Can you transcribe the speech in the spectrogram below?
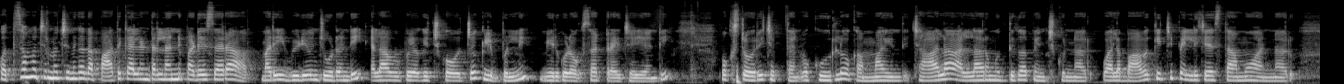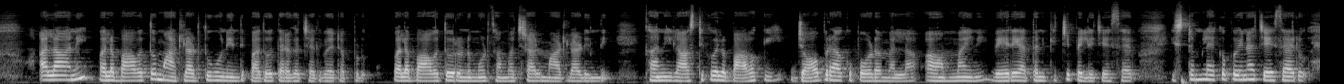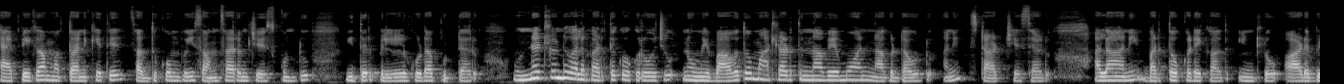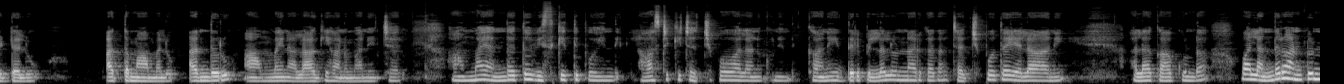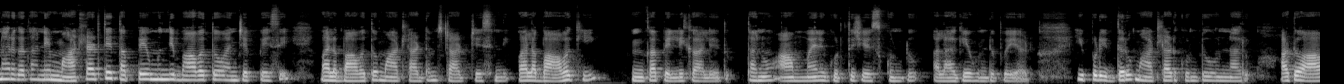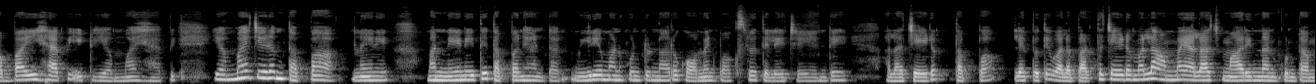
కొత్త సంవత్సరం వచ్చింది కదా పాత క్యాలెండర్లన్నీ పడేశారా? మరి ఈ వీడియోని చూడండి ఎలా ఉపయోగించుకోవచ్చో క్లిప్పుల్ని మీరు కూడా ఒకసారి ట్రై చేయండి. ఒక స్టోరీ చెప్తాను. ఒక ఊర్లో ఒక అమ్మాయి ఉంది. చాలా అల్లారు ముద్దుగా పెంచుకున్నారు. వాళ్ళ బావకిచ్చి పెళ్ళి చేస్తాము అన్నారు. అలా అని వాళ్ళ బావతో మాట్లాడుతూ ఉన్నింది పదో తరగతి చదివేటప్పుడు. వాళ్ళ బావతో రెండు మూడు సంవత్సరాలు మాట్లాడింది. కానీ లాస్ట్కి వాళ్ళ బావకి జాబ్ రాకపోవడం వల్ల ఆ అమ్మాయిని వేరే అతనికిచ్చి పెళ్ళి చేశారు. ఇష్టం లేకపోయినా చేశారు. హ్యాపీగా మొత్తానికైతే సర్దుకొని పోయి సంసారం చేసుకుంటూ ఇద్దరు పిల్లలు కూడా పుట్టారు. ఉన్నట్లుండి వాళ్ళ భర్తకు ఒకరోజు నువ్వు మీ బావతో మాట్లాడుతున్నావేమో అని నాకు డౌట్ అని స్టార్ట్ చేశాడు. అలా అని భర్త ఒక్కడే కాదు ఇంట్లో ఆడబిడ్డలు అత్తమామలు అందరూ ఆ అమ్మాయిని అలాగే అనుమానించారు. ఆ అమ్మాయి అందరితో విసిగెత్తిపోయింది. లాస్ట్కి చచ్చిపోవాలనుకునింది. కానీ ఇద్దరు పిల్లలు ఉన్నారు కదా చచ్చిపోతే ఎలా అని. అలా కాకుండా వాళ్ళందరూ అంటున్నారు కదా నేను మాట్లాడితే తప్పేముంది బావతో అని చెప్పేసి వాళ్ళ బావతో మాట్లాడడం స్టార్ట్ చేసింది. వాళ్ళ బావకి ఇంకా పెళ్ళి కాలేదు. తను ఆ అమ్మాయిని గుర్తు చేసుకుంటూ అలాగే ఉండిపోయాడు. ఇప్పుడు ఇద్దరు మాట్లాడుకుంటూ ఉన్నారు. అటు ఆ అబ్బాయి హ్యాపీ ఇటు ఈ అమ్మాయి హ్యాపీ. ఈ అమ్మాయి చేయడం తప్ప నేనే మన నేనైతే తప్పనే అంటాను. మీరేమనుకుంటున్నారో కామెంట్ బాక్స్లో తెలియచేయండి. అలా చేయడం తప్ప లేకపోతే వాళ్ళ భర్త చేయడం వల్ల అమ్మాయి అలా మారిందనుకుంటాం.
